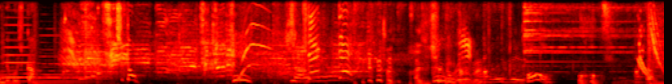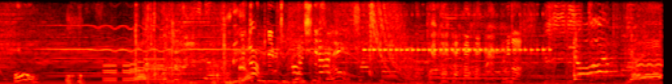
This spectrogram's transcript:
공개 보여줄까? 출동! 아니 출동하는 거야? 오! 오! 야, 첫 번째 미니 미니 특공대로 지금 변신했어요. 그러나 야. 야.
